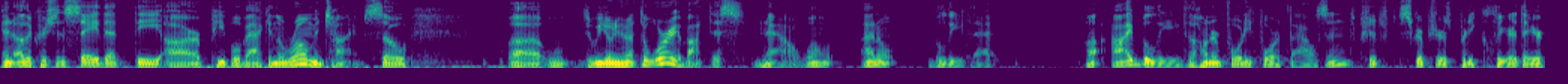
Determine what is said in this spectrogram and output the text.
and other Christians say that they are people back in the Roman times. So uh, we don't even have to worry about this now. Well, I don't believe that. I believe the 144,000 scripture is pretty clear. They're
